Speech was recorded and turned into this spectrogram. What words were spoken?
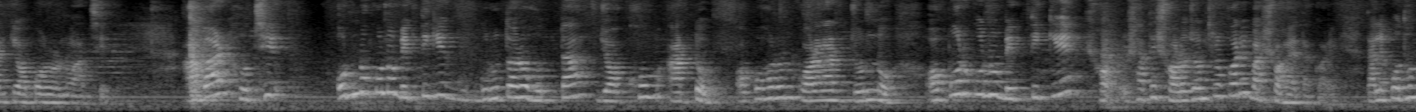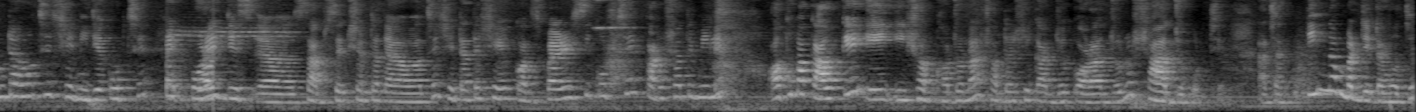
আর কি অপহরণও আছে। আবার হচ্ছে অন্য কোনো ব্যক্তিকে গুরুতর হত্যা, জখম, আটক, অপহরণ করার জন্য অপর কোনো ব্যক্তিকে সাথে ষড়যন্ত্র করে বা সহায়তা করে। তাহলে প্রথমটা হচ্ছে সে নিজে করছে। পরে যে সাবসেকশনটা দেওয়া আছে, সেটাতে সে কনসপাইরেসি করছে, কারোর সাথে মিলে। অথবা কাউকে এই এইসব ঘটনা সন্ত্রাসী কার্য করার জন্য সাহায্য করছে। আচ্ছা তিন নম্বর যেটা হচ্ছে,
